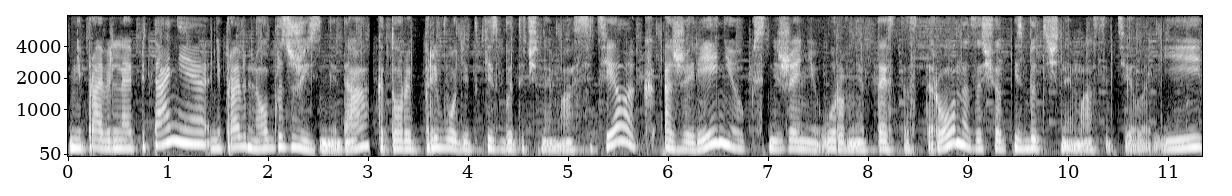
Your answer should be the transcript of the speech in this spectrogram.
неправильное питание, неправильный образ жизни, да, который приводит к избыточной массе тела, к ожирению, к снижению уровня тестостерона за счет избыточной массы тела и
